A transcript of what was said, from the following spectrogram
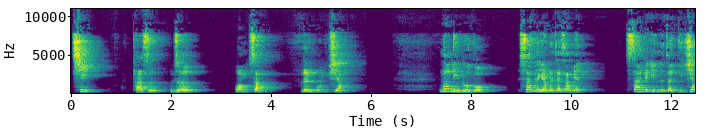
气。它是热往上，冷往下。那你如果三个阳的在上面，三个阴的在底下，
